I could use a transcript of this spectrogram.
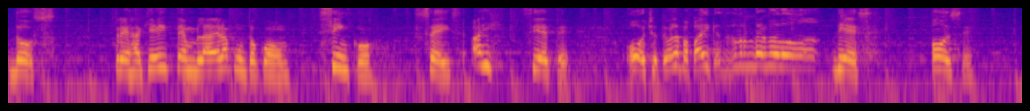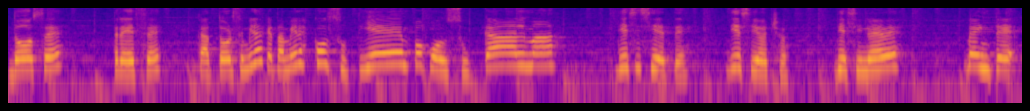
2, 3. Aquí hay tembladera.com. 5, 6, ay, 7, 8, tengo la papá y 10, 11, 12, 13, 14. Mira que también es con su tiempo, con su calma. 17, 18, 19, 20.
